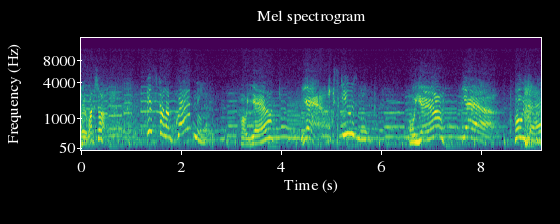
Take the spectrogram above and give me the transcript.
Hey, what's up? This fellow grabbed me. Oh, yeah? Yeah. Excuse me. Oh, yeah? Yeah. Oh, yeah?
